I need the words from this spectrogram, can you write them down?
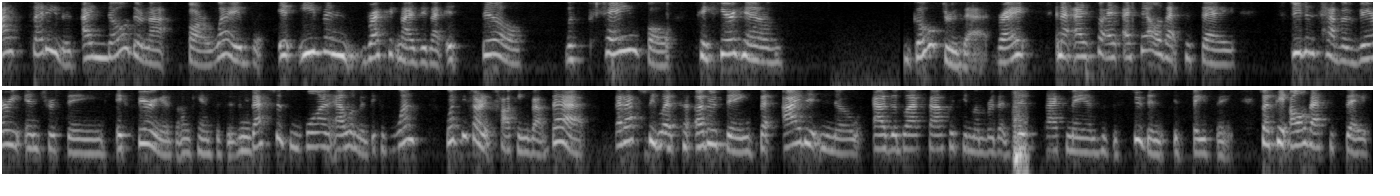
I study this. I know they're not far away, but it even recognizing that it still was painful to hear him go through that, right? And I, I so I, I say all of that to say students have a very interesting experience on campuses. I mean, that's just one element because once once he started talking about that, that actually led to other things that I didn't know as a Black faculty member that this Black man who's a student is facing. So I say all that to say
